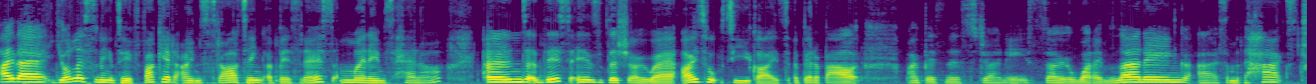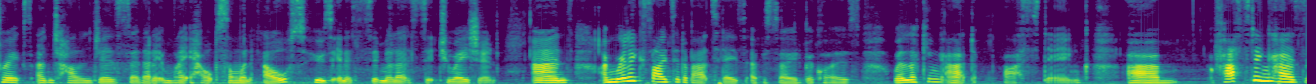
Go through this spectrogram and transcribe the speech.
Hi there, you're listening to Fuck It, I'm Starting a Business. My name's Hannah, and this is the show where I talk to you guys a bit about my business journey. So, what I'm learning, uh, some of the hacks, tricks, and challenges so that it might help someone else who's in a similar situation. And I'm really excited about today's episode because we're looking at fasting. Um, fasting has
